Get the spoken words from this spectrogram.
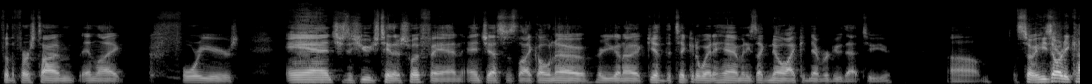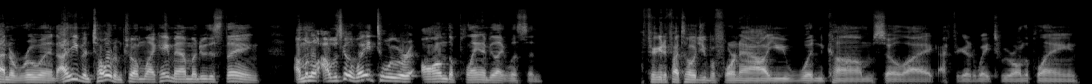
for the first time in like four years, and she's a huge Taylor Swift fan. And Jess is like, "Oh no, are you gonna give the ticket away to him?" And he's like, "No, I could never do that to you." Um, so he's already kind of ruined. I even told him to. I'm like, "Hey man, I'm gonna do this thing. I'm gonna. I was gonna wait till we were on the plane and be like, listen." I figured if I told you before now, you wouldn't come. So like, I figured I'd wait till we were on the plane.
